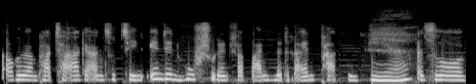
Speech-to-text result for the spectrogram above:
auch über ein paar Tage anzuziehen, in den Hufschuh den Verband mit reinpacken. Ja. Also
